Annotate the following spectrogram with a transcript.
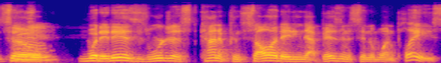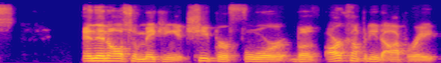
so Mhm. what it is is we're just kind of consolidating that business into one place and then also making it cheaper for both our company to operate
